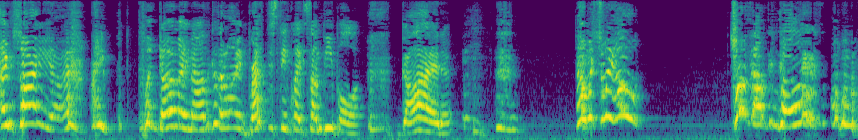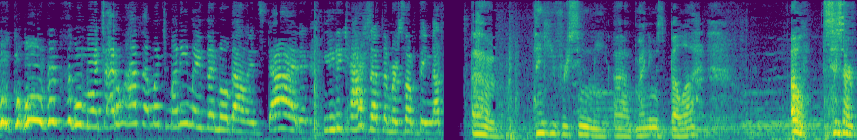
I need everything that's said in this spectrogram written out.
I'm sorry. I put gum in my mouth because I don't want my breath to stink like some people. God. How much do I owe? Twelve thousand dollars? Oh my god, that's so much. I don't have that much money in my Venmo balance, Dad. You need to Cash App them or something. That's um. Thank you for seeing me. Uh, my name is Bella. Oh, this is our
